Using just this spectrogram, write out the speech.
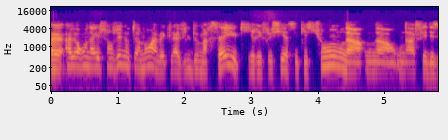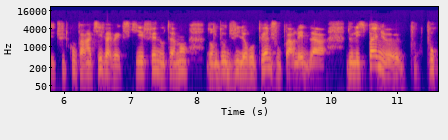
Euh, alors, on a échangé notamment avec la ville de Marseille qui réfléchit à ces questions. On a, fait des études comparatives avec ce qui est fait notamment dans d'autres villes européennes. Je vous parlais de l'Espagne pour,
